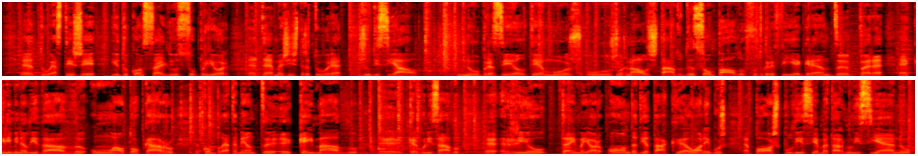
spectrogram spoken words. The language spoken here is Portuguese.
do STG e do Conselho Superior da Magistratura Judicial. No Brasil, temos o jornal Estado de São Paulo, fotografia grande para a criminalidade, um autocarro completamente queimado, carbonizado. Rio tem maior onda de ataque a ônibus após polícia matar miliciano,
